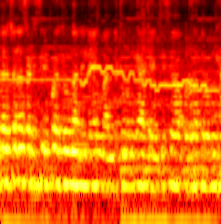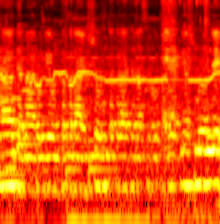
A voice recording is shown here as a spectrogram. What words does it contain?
दर्शनासाठी श्रीफळ घेऊन आलेले आहेत मान्य करून घ्या त्यांची सेवा पूर्ण करून घ्या त्यांना आरोग्यवंत करा आयुष्यवंत करा त्यांना सर्व कार्यात यश मिळवून दे.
